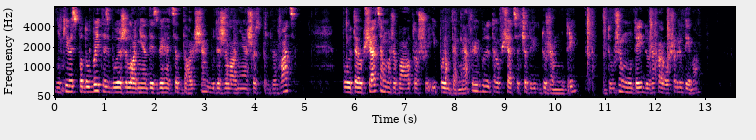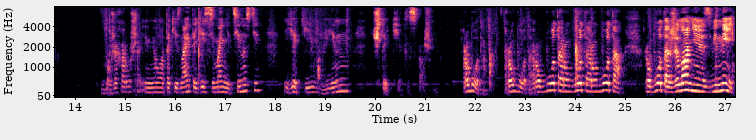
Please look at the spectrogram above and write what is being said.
який ви сподобаєтесь, буде желання десь двигатися далі, буде желання щось продвигатися. Будете общатися, може багато що і по інтернету ви будете общатися. Чоловік дуже мудрий, дуже мудрий, дуже хороша людина. Дуже хороша. І в нього такі, знаєте, є сімейні цінності, які він чтить, як це скажемо. Робота. Робота, робота, робота, робота, робота, желання змінити.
